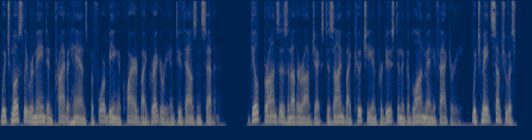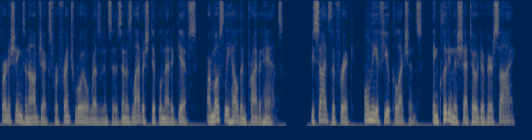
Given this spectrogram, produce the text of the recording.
which mostly remained in private hands before being acquired by Gregory in 2007. Gilt bronzes and other objects designed by Cucci and produced in the Gobelin manufactory, which made sumptuous furnishings and objects for French royal residences and as lavish diplomatic gifts, are mostly held in private hands. Besides the Frick, only a few collections, including the Chateau de Versailles,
